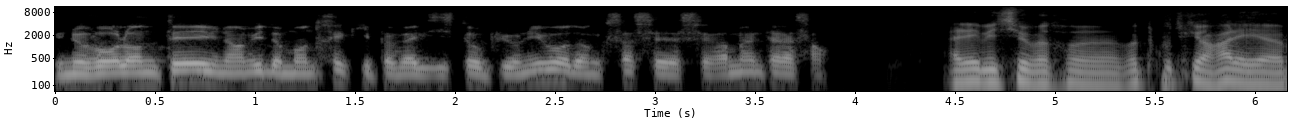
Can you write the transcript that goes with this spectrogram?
une volonté, une envie de montrer qu'ils peuvent exister au plus haut niveau. Donc ça, c'est vraiment intéressant. Allez, messieurs, votre, votre coup de cœur. Allez, euh,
